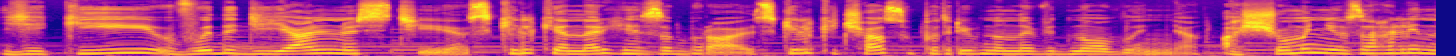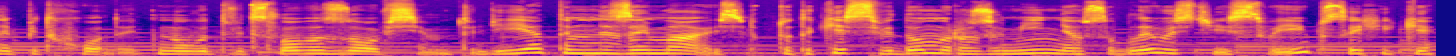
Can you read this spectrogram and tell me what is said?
які види діяльності, скільки енергії забирають, скільки часу потрібно на відновлення, а що мені взагалі не підходить, ну от від слова зовсім, тоді я тим не займаюся. Тобто таке свідоме розуміння особливості своєї психіки,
